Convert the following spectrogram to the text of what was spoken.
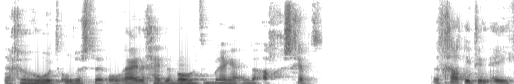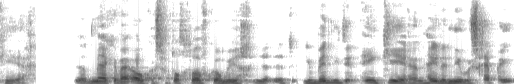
en geroerd om dus de onreinigheid naar boven te brengen en er afgeschept. Het gaat niet in één keer. Dat merken wij ook. Als we tot geloof komen, je, je bent niet in één keer een hele nieuwe schepping.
